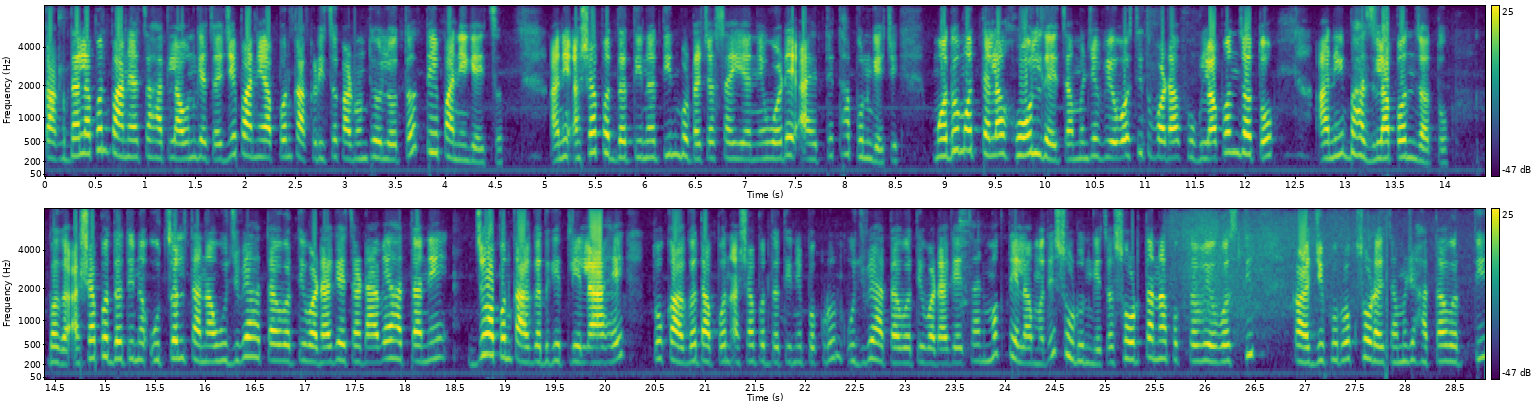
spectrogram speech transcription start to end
कागदाला पण पाण्याचा हात लावून घ्यायचा. जे पाणी आपण काकडीचं काढून ठेवलं होतं ते पाणी घ्यायचं. आणि अशा पद्धतीनं तीन बोटाच्या साह्याने वडे आहेत ते थापून घ्यायचे. मधोमध त्याला होल द्यायचा म्हणजे व्यवस्थित वडा फुगला पण जातो आणि भाजला पण जातो. बघा अशा पद्धतीनं उचलताना उजव्या हातावरती वडा घ्यायचा. डाव्या हाताने जो आपण कागद घेतलेला आहे तो कागद आपण अशा पद्धतीने पकडून उजव्या हातावरती वडा घ्यायचा आणि मग तेलामध्ये सोडून घ्यायचा. सोडताना फक्त व्यवस्थित काळजीपूर्वक सोडायचा म्हणजे हातावरती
